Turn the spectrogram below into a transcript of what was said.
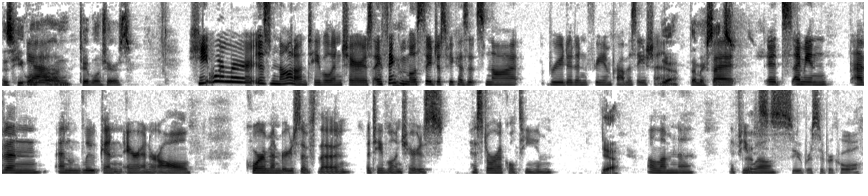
Is Heat Warmer Yeah. on Table and Chairs? Heat Warmer is not on table and chairs. I think Hmm. mostly just because it's not rooted in free improvisation. yeah, that makes sense. but it's i mean evan and luke and aaron are all core members of the the table and chairs historical team yeah. alumna if you That's will super super cool.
